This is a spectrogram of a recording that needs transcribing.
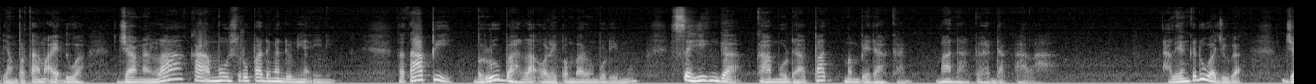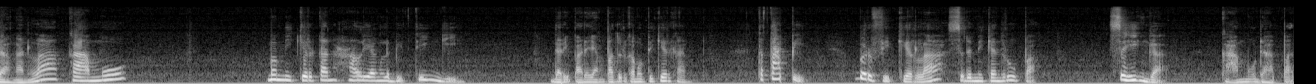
Yang pertama ayat 2. Janganlah kamu serupa dengan dunia ini. Tetapi berubahlah oleh pembaruan budimu sehingga kamu dapat membedakan mana kehendak Allah. Hal yang kedua juga, janganlah kamu memikirkan hal yang lebih tinggi daripada yang patut kamu pikirkan. Tetapi berfikirlah sedemikian rupa sehingga kamu dapat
